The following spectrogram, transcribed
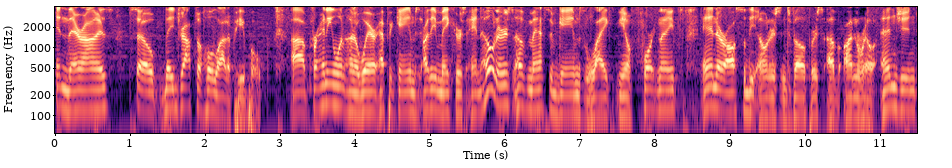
in their eyes, so they dropped a whole lot of people. Uh, for anyone unaware, Epic Games are the makers and owners of massive games like you know Fortnite, and are also the owners and developers of Unreal Engine,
